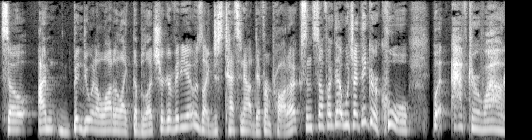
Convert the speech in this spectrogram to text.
so I've been doing a lot of like the blood sugar videos, like just testing out different products and stuff like that, which I think are cool. But after a while,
